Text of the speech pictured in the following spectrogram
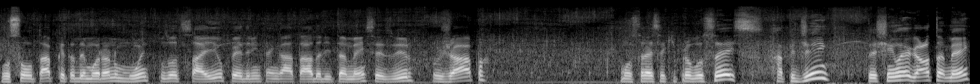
Vou soltar porque tá demorando muito pros outros sair. O Pedrinho tá engatado ali também, vocês viram? O Japa. Vou mostrar esse aqui pra vocês, rapidinho. Peixinho legal também.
